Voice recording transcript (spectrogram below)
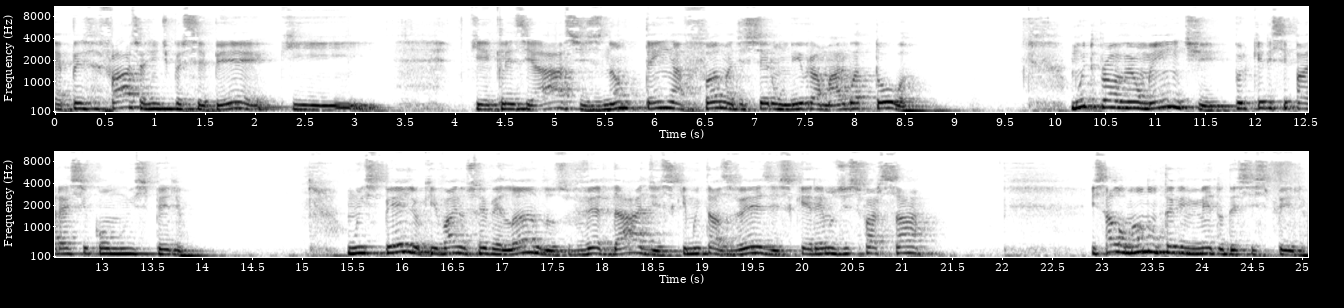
É fácil a gente perceber que que Eclesiastes não tem a fama de ser um livro amargo à toa. Muito provavelmente porque ele se parece como um espelho um espelho que vai nos revelando verdades que muitas vezes queremos disfarçar. E Salomão não teve medo desse espelho.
